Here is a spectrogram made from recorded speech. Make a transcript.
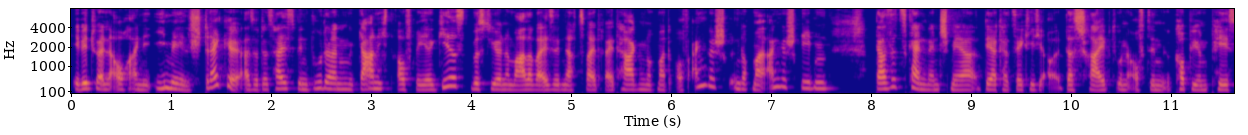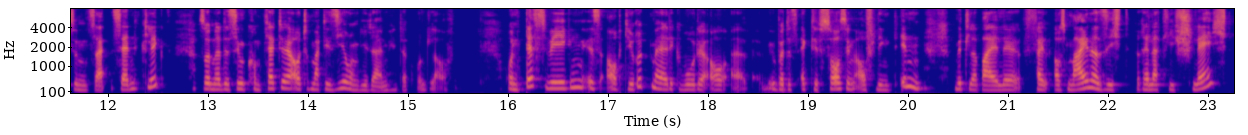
eventuell auch eine E-Mail-Strecke, also das heißt, wenn du dann gar nicht darauf reagierst, wirst du ja normalerweise nach zwei, drei Tagen nochmal drauf angesch noch angeschrieben. Da sitzt kein Mensch mehr, der tatsächlich äh, das schreibt und auf den Copy und Paste und Send klickt, sondern das sind komplette Automatisierungen, die da im Hintergrund laufen. Und deswegen ist auch die Rückmeldequote äh, über das Active Sourcing auf LinkedIn mittlerweile aus meiner Sicht relativ schlecht.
